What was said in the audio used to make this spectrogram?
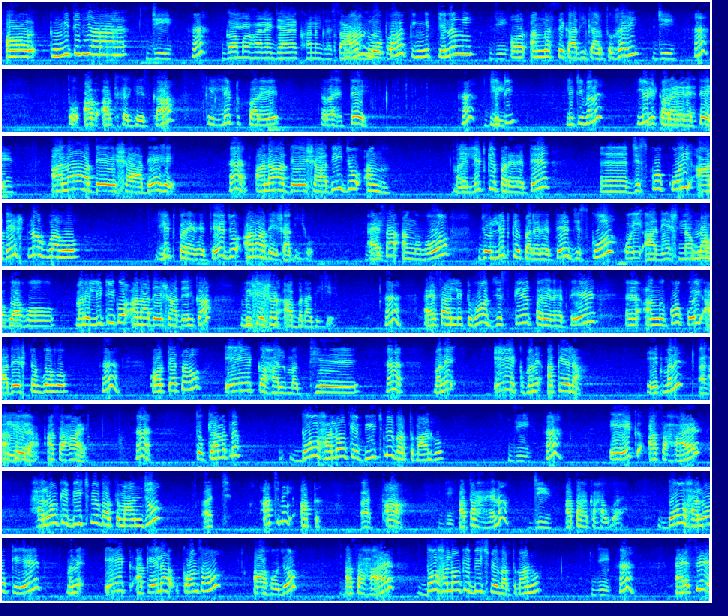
और कंगिति भी आ रहा है? जी। है? गम हन जन खन घसाम लोप किंगित के नंगी। जी। और अंगस्य का अधिकार तो है ही। जी। है? तो अब अर्थ करिए इसका कि लिट परे रहते। हैं। लिटी? लिटी माने लिट, परे रहते। अनादेशादेह। है? अनादेशादि जो अंग। माने। लिट के परे रहते जिसको कोई आदेश न हुआ हो। लिट परे रहते जो अनादेशादि हो। ऐसा अंग हो जो लिट के परे रहते जिसको कोई आदेश न हुआ हुआ हो। माने लिटी को अनादेश आदेश का विशेषण आप बना दीजिए। हैं? ऐसा लिट हो जिसके परे रहते अंग को कोई आदेश न हुआ हो है? और कैसा हो? एक हल मध्य है? माने एक माने अकेला। एक माने अकेला। असहाय है? तो क्या मतलब? दो हलों के बीच में वर्तमान हो। जी। है? एक असहाय हलों के बीच में वर्तमान जो? अच्छ अच नहीं अत। अत। आ। जी। अतः है ना? जी। अतः कहा हुआ है। दो हलों के माने एक अकेला कौन सा हो? आ हो जो। असहाय दो हलों के बीच में वर्तमान हो। जी। है? ऐसे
